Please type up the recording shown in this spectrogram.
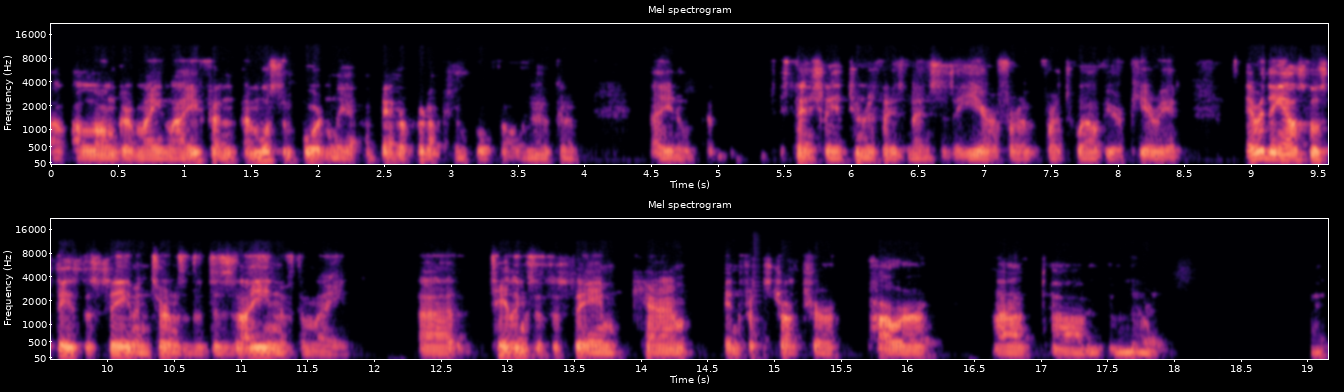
a, a, longer mine life, and, and most importantly, a better production profile. We're now kind of, uh, you know, essentially at 200,000 ounces a year for, for a 12 year period. Everything else though stays the same in terms of the design of the mine. Uh, tailings is the same, camp, infrastructure, power, uh, um, mill. Right?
